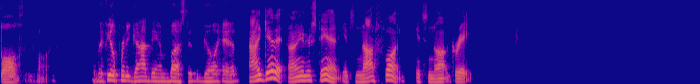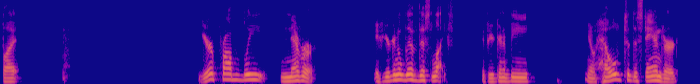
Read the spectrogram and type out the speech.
balls, Levon. well, they feel pretty goddamn busted but go ahead I get it. I understand. It's not fun. It's not great. But you're probably never, if you're going to live this life, if you're going to be, you know, held to the standard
